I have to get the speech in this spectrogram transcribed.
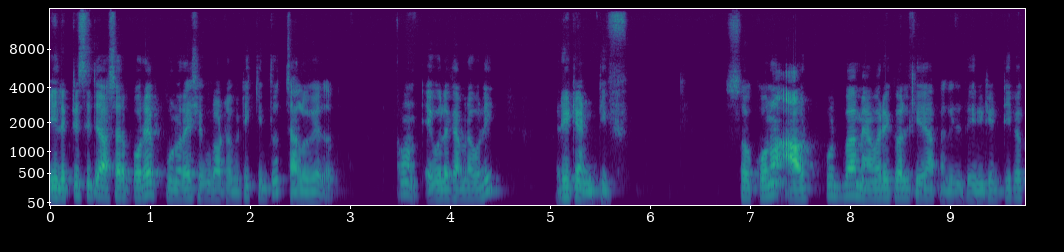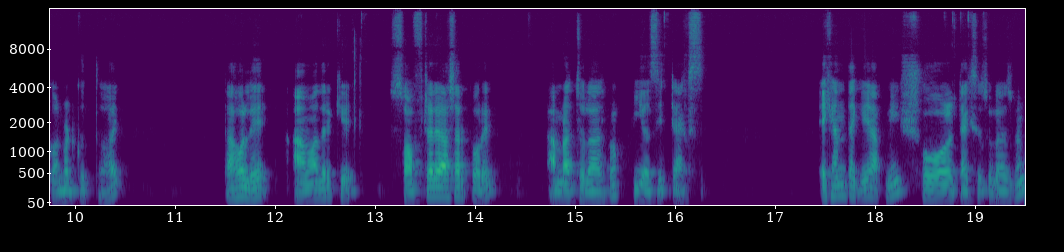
ইলেকট্রিসিটি আসার পরে পুনরায় সেগুলো অটোমেটিক কিন্তু চালু হয়ে যাবে। কেমন? এগুলোকে আমরা বলি রিটেনটিভ সো কোনো আউটপুট বা মেমোরি কলকে আপনাকে যদি রিটেনটিভে কনভার্ট করতে হয়, তাহলে আমাদেরকে সফটওয়্যারে আসার পরে আমরা চলে আসব পিএলসি ট্যাক্স এখান থেকে আপনি শো অল ট্যাক্সে চলে আসবেন।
